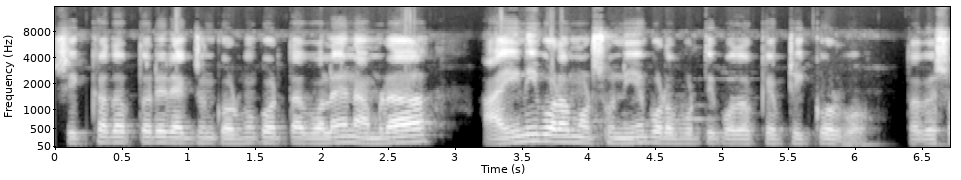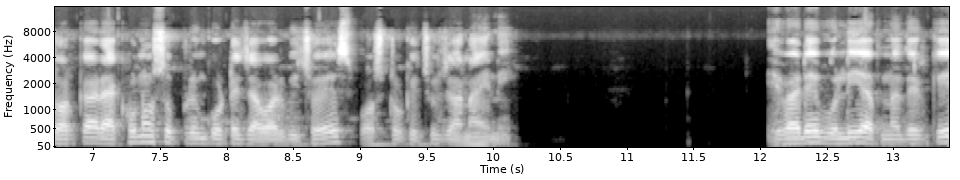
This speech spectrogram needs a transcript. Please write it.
শিক্ষা দপ্তরের একজন কর্মকর্তা বলেন, আমরা আইনি পরামর্শ নিয়ে পরবর্তী পদক্ষেপ ঠিক করব, তবে সরকার এখনও সুপ্রিম কোর্টে যাওয়ার বিষয়ে স্পষ্ট কিছু জানায়নি। এবারে বলি আপনাদেরকে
